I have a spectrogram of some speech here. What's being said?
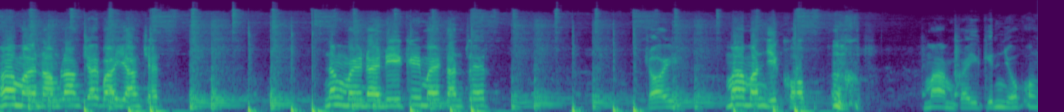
ห้าไม่นำล้างใจใบายางเจ็ดนั่งไม่ได้ดีกี้ไม่ตันเสร็จจอยมามันยิกขอบมามก็กินอยู่ของ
